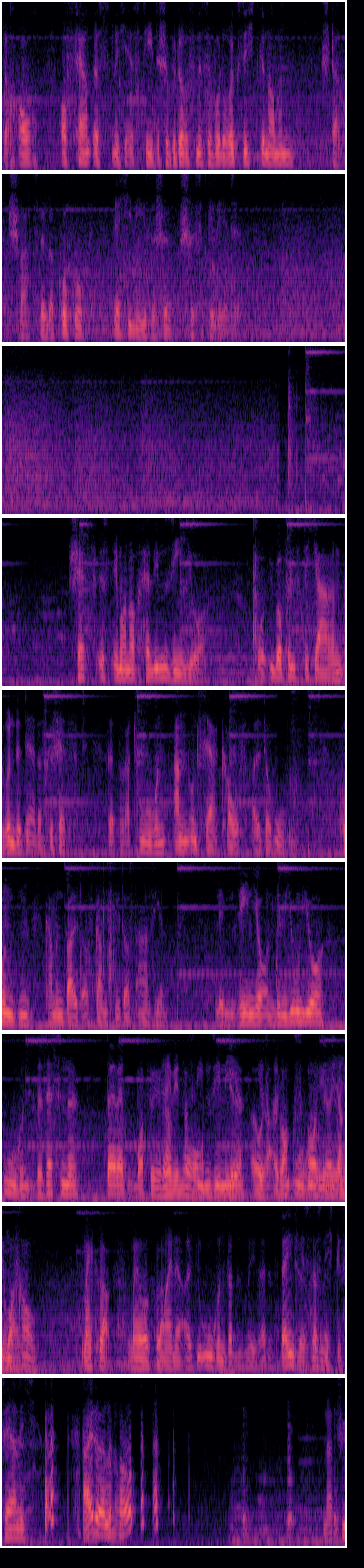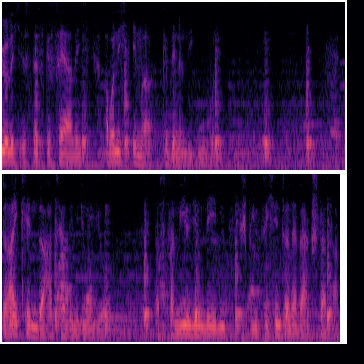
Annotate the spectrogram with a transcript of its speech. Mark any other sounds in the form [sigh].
Doch auch auf fernöstliche ästhetische Bedürfnisse wurde Rücksicht genommen, statt Schwarzwälder Kuckuck der chinesische Schriftgelehrte. Chef ist immer noch Herr Lim Senior. Vor über 50 Jahren gründete er das Geschäft. Reparaturen, An- und Verkauf alter Uhren. Kunden kamen bald aus ganz Südostasien. Lim Senior und Lim Junior, Uhrenbesessene. David, David, was lieben Sie mehr? Old Ihre alten Uhren oder Ihre junge? Frau? My clocks, my old clocks. Meine alten Uhren. Ist das nicht gefährlich? [laughs] I don't know. Natürlich ist es gefährlich, aber nicht immer gewinnen die Uhren. Drei Kinder hat Herr Lim Junior. Das Familienleben spielt sich hinter der Werkstatt ab.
